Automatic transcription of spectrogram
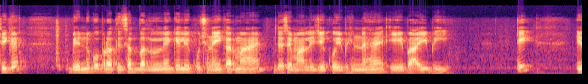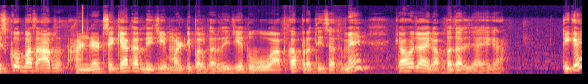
ठीक है? भिन्न को प्रतिशत बदलने के लिए कुछ नहीं करना है। जैसे मान लीजिए कोई भिन्न है ए बाई बी ठीक? इसको बस आप हंड्रेड से क्या कर दीजिए मल्टीपल कर दीजिए तो वो आपका प्रतिशत में क्या हो जाएगा? बदल जाएगा, ठीक है?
